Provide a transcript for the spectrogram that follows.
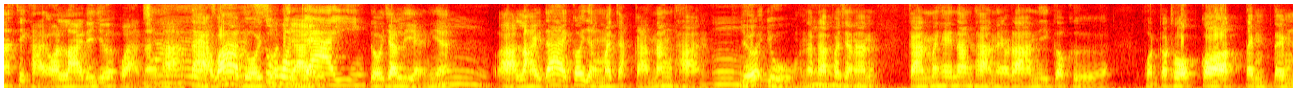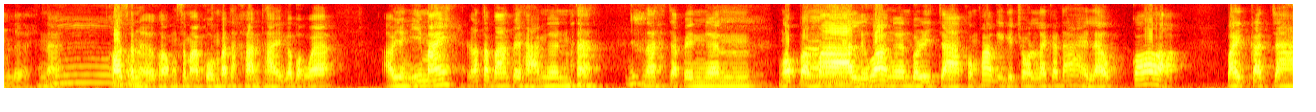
นะที่ขายออนไลน์ได้เยอะกว่านั่งทานใช่แต่ว่าใช่โดยส่วนส่วนใหญ่ใหญ่โดยเฉลี่ยเนี่ยอืมอ่ารายได้ก็ยังมาจากการนั่งทานอืมเยอะอยู่นะครับอืมเพราะฉะนั้นการไม่ให้นั่งทานในร้านนี่ก็คือ ผลกระทบก็เต็มเต็มๆเลยนะอืมข้อเสนอของสมาคมพัฒคารไทยก็บอกว่า เอาอย่างนี้ไหมรัฐบาลไปหาเงินมานะจะเป็นเงินงบประมาณ หรือว่าเงินบริจาคของภาคเอกชนอะไรก็ได้ แล้วก็ไปกระจา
